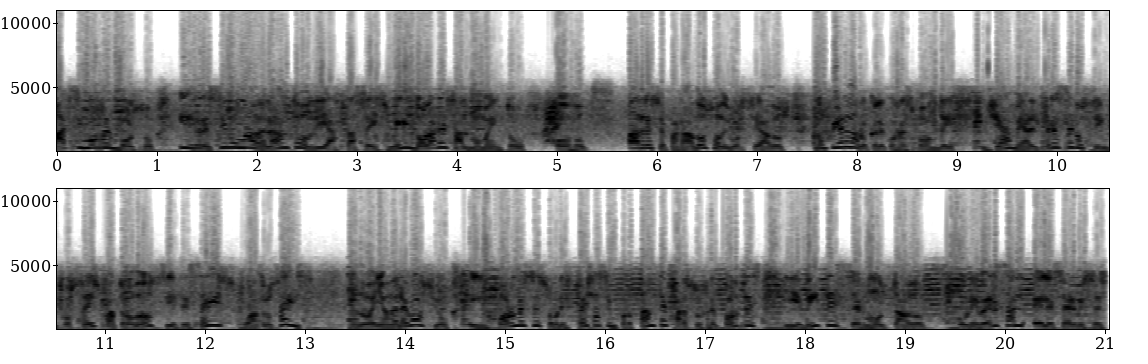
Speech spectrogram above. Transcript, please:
máximo reembolso y reciba un adelanto de hasta 6 mil dólares al momento. Ojo, padres separados o divorciados. No pierda lo que le corresponde. Llame al 305-642-7646. Dueño de negocio, infórmese sobre fechas importantes para sus reportes y evite ser multado. Universal L Services,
